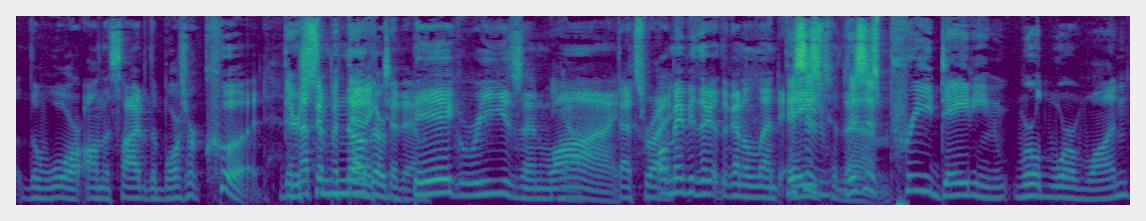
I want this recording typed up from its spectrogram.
the war on the side of the Boers, or could. They're and that's sympathetic another to them. big reason why. that's right. Or maybe they're, they're going to lend This aid is to them. this is predating World War One,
